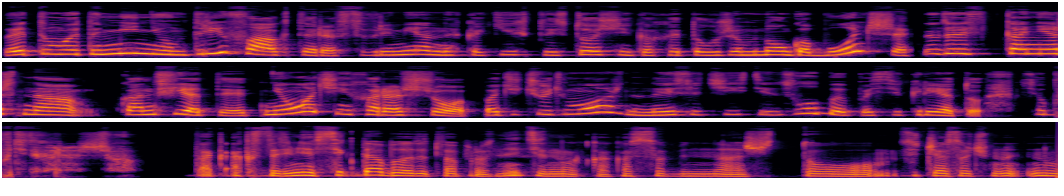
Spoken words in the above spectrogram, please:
Поэтому это минимум три фактора. В современных каких-то источниках это уже много больше. Ну, то есть, конечно, конфеты это не очень хорошо, по чуть-чуть можно, но если чистить зубы по секрету, все будет хорошо. Так, а, кстати, у меня всегда был этот вопрос, знаете, ну, как особенно, что сейчас очень, ну,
